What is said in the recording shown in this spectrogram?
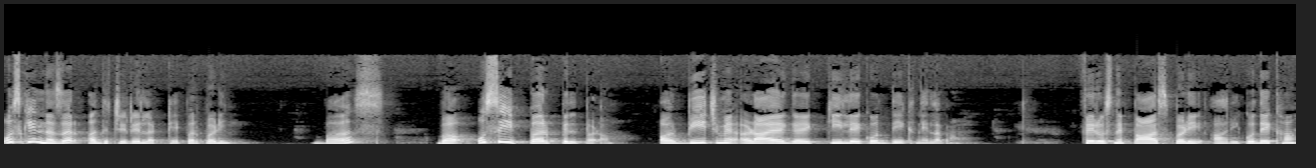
उसकी नज़र अधचिरे लट्ठे पर पड़ी। बस वह उसी पर पिल पड़ा। और बीच में अड़ाए गए कीले को देखने लगा। फिर उसने पास पड़ी आरी को देखा।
